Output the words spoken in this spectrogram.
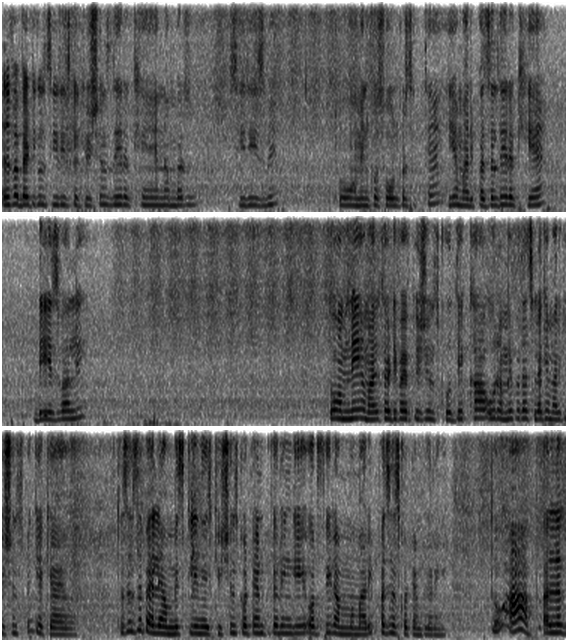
अल्फ़ाबेटिकल सीरीज़ के क्वेश्चंस दे रखे हैं नंबर सीरीज़ में। तो हम इनको सोल्व कर सकते हैं। ये हमारी पजल दे रखी है डेज़ वाली। तो हमने हमारे थर्टी फाइव क्वेश्चन को देखा और हमें पता चला कि हमारे क्वेश्चन में क्या क्या आया हुआ है। तो सबसे पहले हम मिसक्लिनियस क्वेश्चन को अटैम्प्ट करेंगे और फिर हम हमारी पजल्स को अटैम्प्ट करेंगे। तो आप अलग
